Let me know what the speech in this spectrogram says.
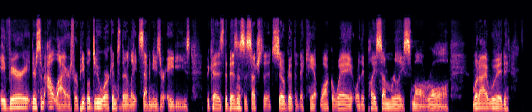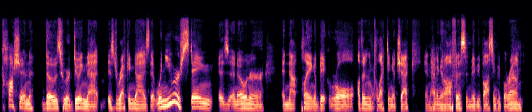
a very there's some outliers where people do work into their late 70s or 80s because the business is such that it's so good that they can't walk away or they play some really small role. What i would caution those who are doing that is to recognize that when you are staying as an owner and not playing a big role other than collecting a check and having an office and maybe bossing people around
